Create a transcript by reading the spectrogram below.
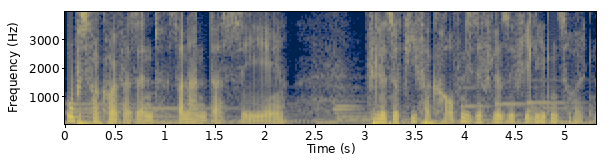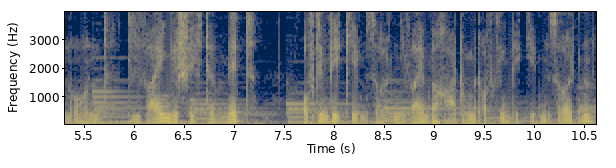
Obstverkäufer sind, sondern dass sie Philosophie verkaufen, diese Philosophie leben sollten und die Weingeschichte mit auf den Weg geben sollten, die Weinberatung mit auf den Weg geben sollten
